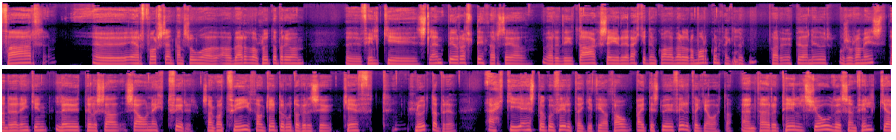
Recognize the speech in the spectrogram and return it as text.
Þar uh, er forsendan svo að, að verða á hlutabrifum uh, fylgi slembiröldi þar segja verðið í dag segir þér ekkit um hvaða verður á morgun það getur farið uppið að niður og svo framvegis þannig er engin leiði til þess að sjá neitt fyrir. Samkvæmt því þá getur út af fyrir sig keft hlutabrif ekki í einstakku fyrirtæki því að þá bætist við fyrirtæki á þetta. En það eru til sjóðir sem fylgja,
